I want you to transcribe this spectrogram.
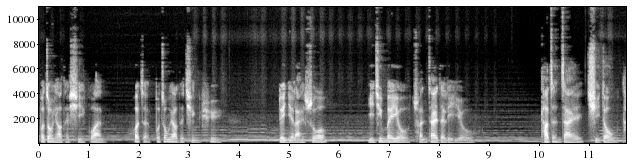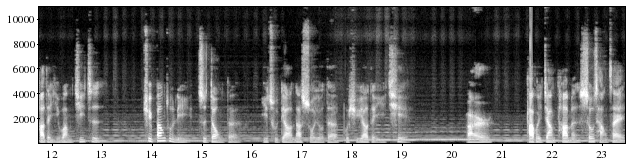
不重要的习惯或者不重要的情绪，对你来说已经没有存在的理由。它正在启动它的遗忘机制，去帮助你自动的移除掉那所有的不需要的一切。而他会将它们收藏在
